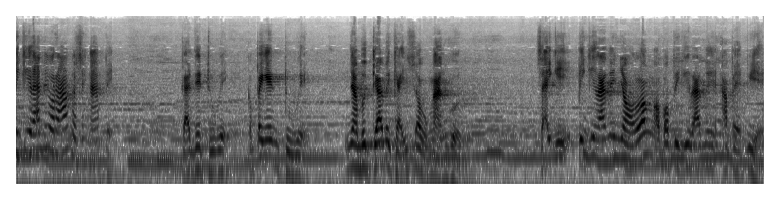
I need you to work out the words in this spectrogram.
pikirane ora ana sing apik. Gak ada duit kepengen duit nyambut gawe gak iso nganggur. Saiki pikirane nyolong apa pikirane apa piye?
